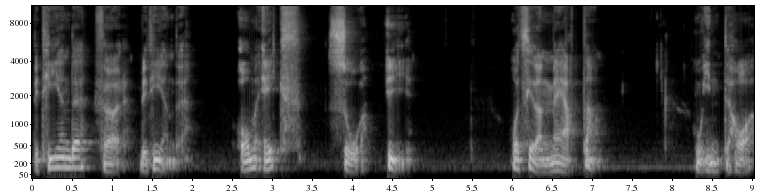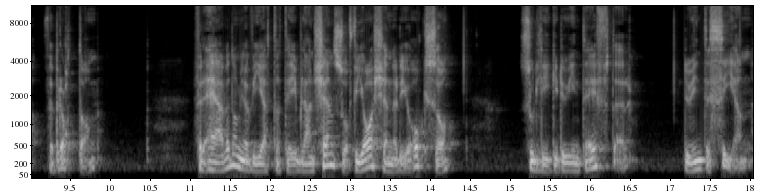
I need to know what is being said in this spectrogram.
Beteende för beteende. Om X, så Y. Och att sedan mäta. Och inte ha för bråttom. För även om jag vet att det ibland känns så, för jag känner det ju också, så ligger du inte efter. Du är inte sen.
